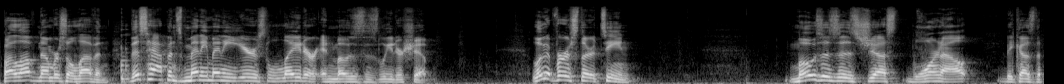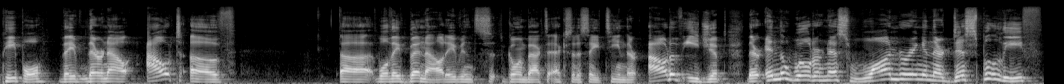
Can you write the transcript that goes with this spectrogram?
But I love Numbers 11. This happens many, many years later in Moses' leadership. Look at verse 13. Moses is just worn out because the people, they, they're now out of, uh, well, they've been out, even going back to Exodus 18. They're out of Egypt. They're in the wilderness, wandering in their disbelief.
